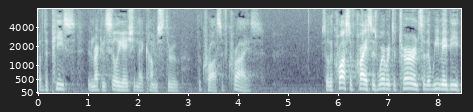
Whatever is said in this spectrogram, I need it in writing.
of the peace and reconciliation that comes through the cross of Christ. So the cross of Christ is where we're to turn so that we may be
